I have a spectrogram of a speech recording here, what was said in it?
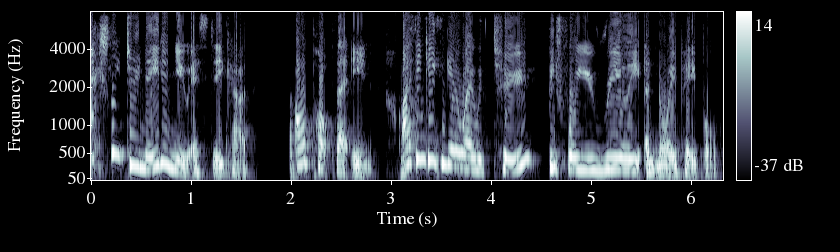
actually do need a new SD card. I'll pop that in. I think you can get away with two before you really annoy people.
